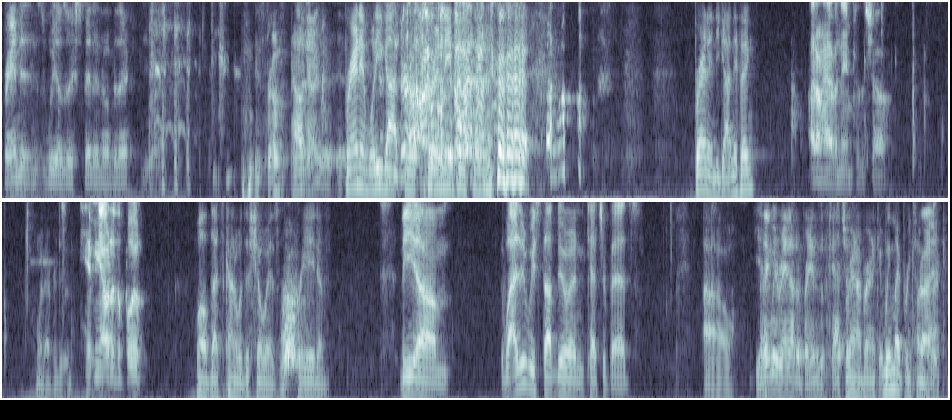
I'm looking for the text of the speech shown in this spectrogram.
Brandon's wheels are spinning over there. He's frozen. Oh, no, no, no. Brandon, what do you got for, for a name for the segment? Brandon, you got anything? I don't have a name for the show. Whatever, dude. Hit me out of the blue. Well, that's kind of what the show is. We're creative. The um, why did we stop doing ketchup ads? Oh, yeah. I think we ran out of brands of ketchup. We're gonna Brandon. We might bring some Right. back.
